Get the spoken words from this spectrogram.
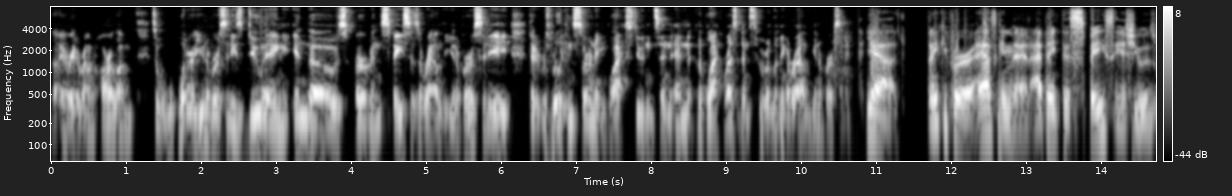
the area around Harlem. So what are universities doing in those urban spaces around the university that was really concerning Black students? Students and, and the black residents who are living around the university? Yeah, Thank you for asking that. I think this space issue is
